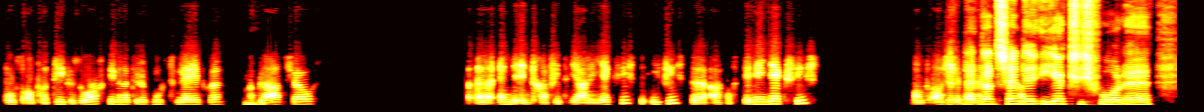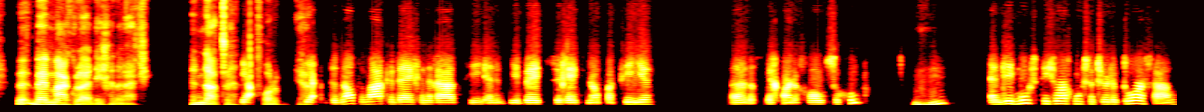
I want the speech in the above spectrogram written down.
postoperatieve zorg die we natuurlijk moesten leveren, mm. Ablatio's. en de intravitreale injecties, de IV's, de Avastin-injecties. Want als je dat, dat zijn de injecties voor, bij maculadegeneratie? Een natte ja. vorm. Ja. ja. de natte makerdegeneratie en de diabetische retinopathieën. Uh, dat is zeg maar de grootste groep. Mm -hmm. En die, moest, die zorg moest natuurlijk doorgaan.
